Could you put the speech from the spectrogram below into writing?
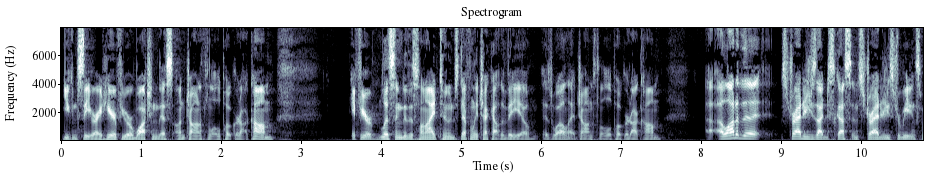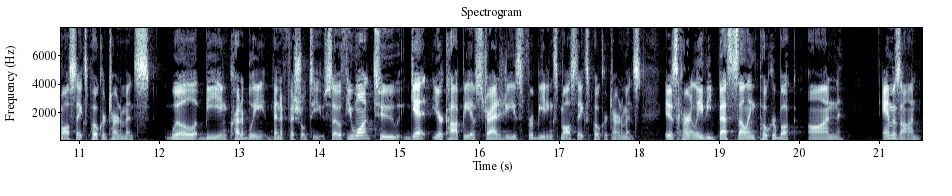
you can see right here if you are watching this on jonathanlittlepoker.com. If you're listening to this on iTunes, definitely check out the video as well at jonathanlittlepoker.com a lot of the strategies I discuss and strategies for beating small stakes poker tournaments will be incredibly beneficial to you. So, if you want to get your copy of Strategies for Beating Small Stakes Poker Tournaments, it is currently the best selling poker book on Amazon.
